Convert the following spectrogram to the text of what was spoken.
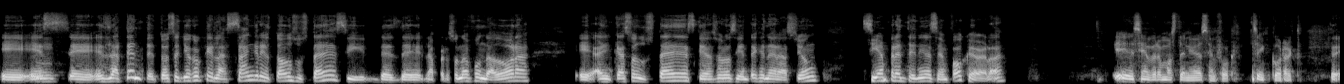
es, es, latente. Entonces yo creo que la sangre de todos ustedes y desde la persona fundadora, en caso de ustedes, que son la siguiente generación, siempre han tenido ese enfoque, ¿verdad? siempre hemos tenido ese enfoque, sí, correcto. Sí.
